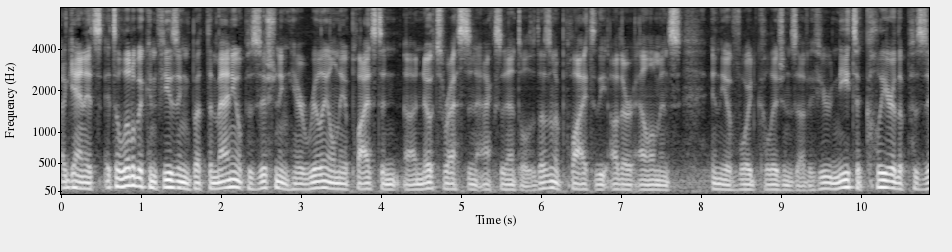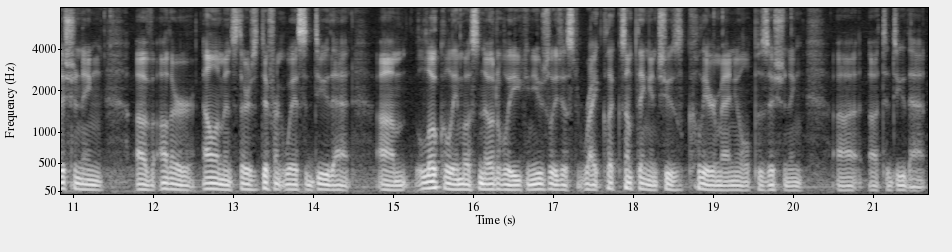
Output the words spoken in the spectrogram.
again, it's it's a little bit confusing, but the manual positioning here really only applies to uh, notes, rests, and accidentals. It doesn't apply to the other elements in the avoid collisions of. If you need to clear the positioning of other elements, there's different ways to do that. Um, locally, most notably, you can usually just right-click something and choose clear manual positioning uh, uh, to do that.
